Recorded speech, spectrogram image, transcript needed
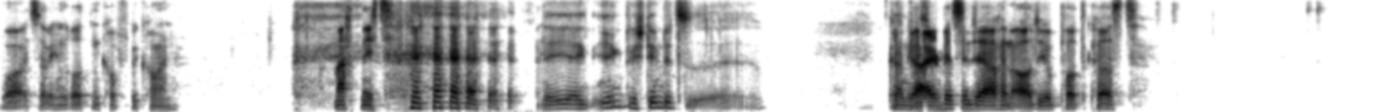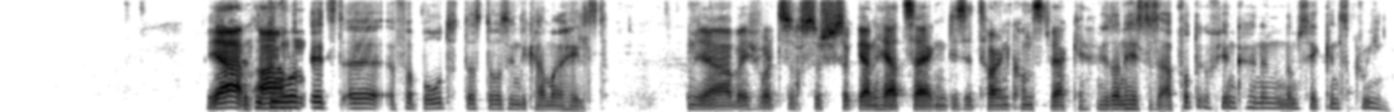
Wow, jetzt habe ich einen roten Kopf bekommen. Macht nichts. nee, irgendwie stimmt jetzt. Äh, gar Egal, nichts. wir sind ja auch ein Audio-Podcast. Ja, also, du ähm, hast jetzt äh, Verbot, dass du was in die Kamera hältst. Ja, aber ich wollte es auch so, so gern herzeigen, diese tollen Kunstwerke. Ja, dann hättest du es abfotografieren können am Second Screen.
